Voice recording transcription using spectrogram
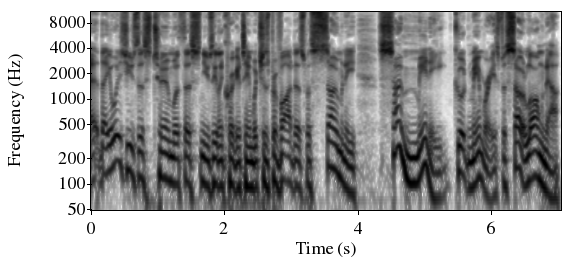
Uh, they always use this term with this New Zealand cricket team, which has provided us with so many, so many good memories for so long now.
